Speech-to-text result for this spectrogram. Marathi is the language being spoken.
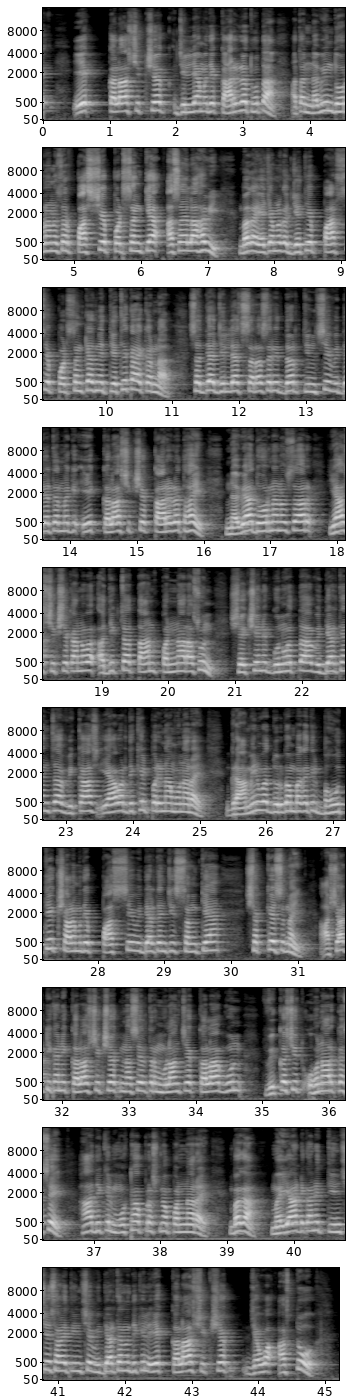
एक कला शिक्षक जिल्ह्यामध्ये कार्यरत होता. आता नवीन धोरणानुसार पाचशे पटसंख्या असायला हवी. बघा याच्यामुळे जेथे पाचशे पटसंख्याच नाही तेथे काय करणार? सध्या जिल्ह्यात सरासरी दर तीनशे विद्यार्थ्यांमागे एक कला शिक्षक कार्यरत आहे. नव्या धोरणानुसार या शिक्षकांवर अधिकचा ताण पडणार असून शैक्षणिक गुणवत्ता विद्यार्थ्यांचा विकास यावर देखील परिणाम होणार आहे. ग्रामीण व दुर्गम भागातील बहुतेक शाळांमध्ये पाचशे विद्यार्थ्यांची संख्या शक्यच नाही. अशा ठिकाणी कला शिक्षक नसेल तर मुलांचे कलागुण विकसित होणार कसे? हा देखील मोठा प्रश्न पडणार आहे. बघा मग या ठिकाणी तीनशे साडेतीनशे विद्यार्थ्यांना देखील एक कला शिक्षक जेव्हा असतो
